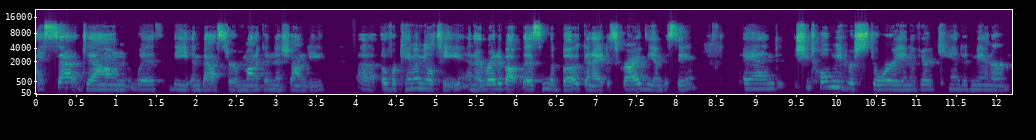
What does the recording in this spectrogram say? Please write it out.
I sat down with the ambassador, Monica Nashandi, uh, over chamomile tea, and I read about this in the book and I described the embassy. And she told me her story in a very candid manner.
